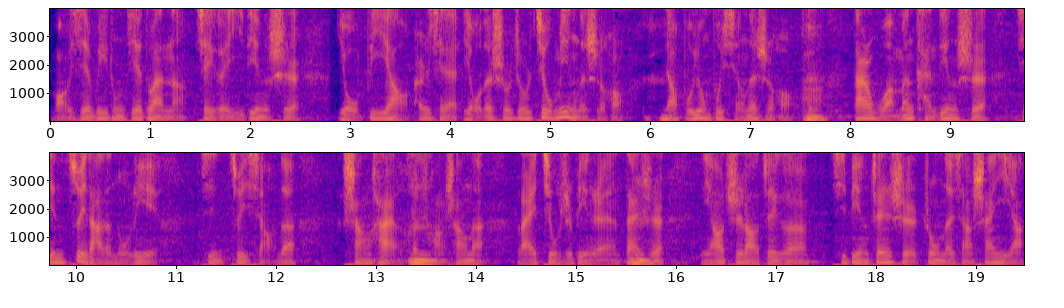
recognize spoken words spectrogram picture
某一些危重阶段呢，这个一定是有必要，而且有的时候就是救命的时候，要不用不行的时候啊。当然，我们肯定是尽最大的努力，尽最小的伤害和创伤呢、来救治病人。但是你要知道，这个疾病真是重的像山一样，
